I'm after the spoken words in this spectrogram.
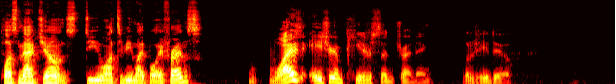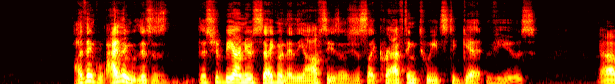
plus Mac Jones. Do you want to be my boyfriends? Why is Adrian Peterson trending? What did he do? I think I think this is this should be our new segment in the off season. It's just like crafting tweets to get views. Uh,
